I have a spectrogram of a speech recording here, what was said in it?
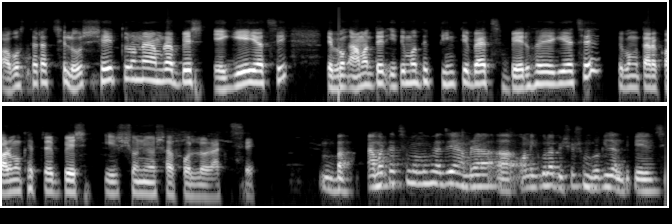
অবস্থাটা ছিল, সেই তুলনায় আমরা বেশ এগিয়েই আছি এবং আমাদের ইতিমধ্যে তিনটি ব্যাচ বের হয়ে গিয়েছে এবং তারা কর্মক্ষেত্রে বেশ ঈর্ষণীয় সাফল্য রাখছে। বাহ আমার কাছে মনে হয় যে আমরা অনেকগুলো বিষয় সম্পর্কে জানতে পেরেছি।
